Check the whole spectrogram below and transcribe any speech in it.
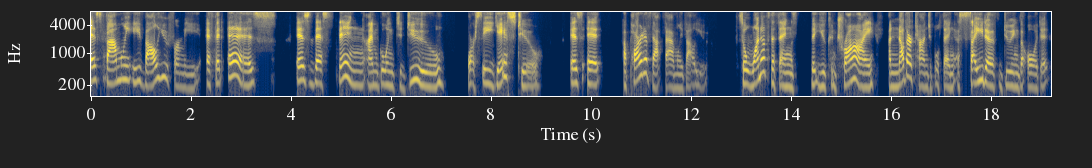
is family a value for me? If it is, is this thing I'm going to do or say yes to, is it a part of that family value? So, one of the things that you can try, another tangible thing aside of doing the audit,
